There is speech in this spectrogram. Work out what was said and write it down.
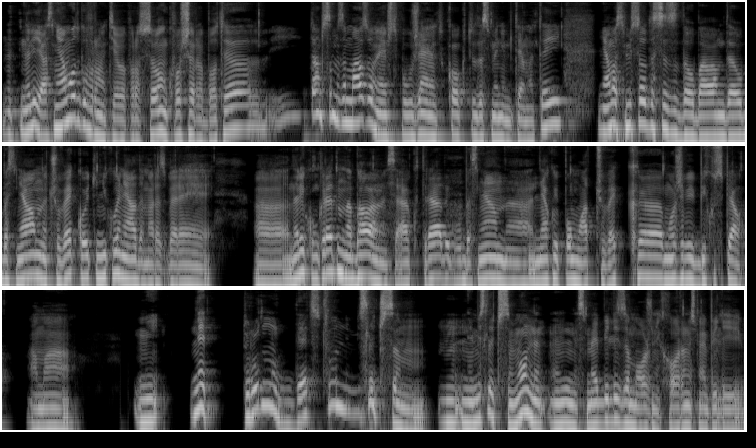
нали, аз нямам отговор на тия въпроси, особено какво ще работя. И там съм замазал нещо положението, колкото да сменим темата. И няма смисъл да се задълбавам, да обяснявам на човек, който никога няма да ме разбере. А, нали, конкретно на баба ми сега, ако трябва да го обяснявам на някой по-млад човек, може би бих успял. Ама ми, не, трудно детство не мисля, че съм. Не мисля, че съм имал. Не, не сме били заможни хора, не сме били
